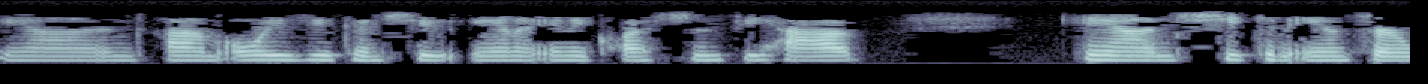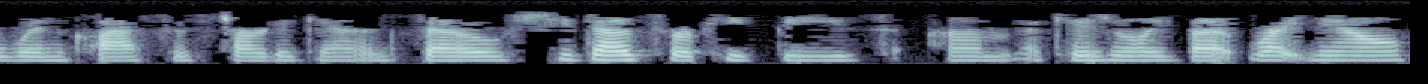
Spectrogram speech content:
and um, always you can shoot Ana any questions you have, and she can answer when classes start again. So she does repeat these um, occasionally, but right now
